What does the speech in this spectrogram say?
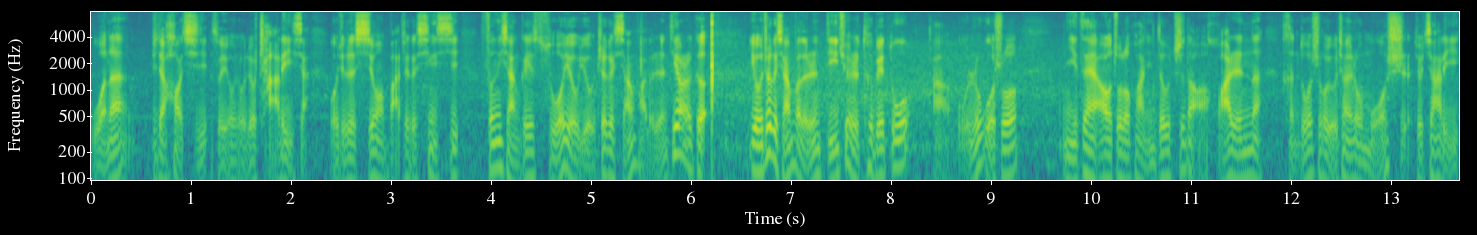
我呢比较好奇，所以我就查了一下。我觉得希望把这个信息分享给所有有这个想法的人。第二个，有这个想法的人的确是特别多啊。如果说。你在澳洲的话，你都知道啊，华人呢，很多时候有这样一种模式，就家里，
